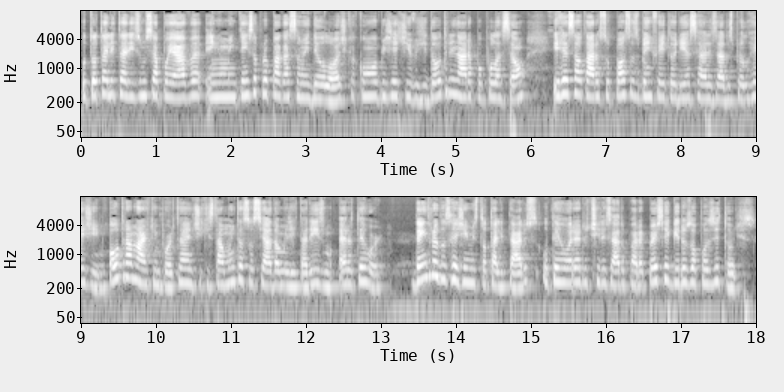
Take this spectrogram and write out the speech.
o totalitarismo se apoiava em uma intensa propagação ideológica com o objetivo de doutrinar a população e ressaltar as supostas benfeitorias realizadas pelo regime. Outra marca importante que está muito associada ao militarismo era o terror. Dentro dos regimes totalitários, o terror era utilizado para perseguir os opositores.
